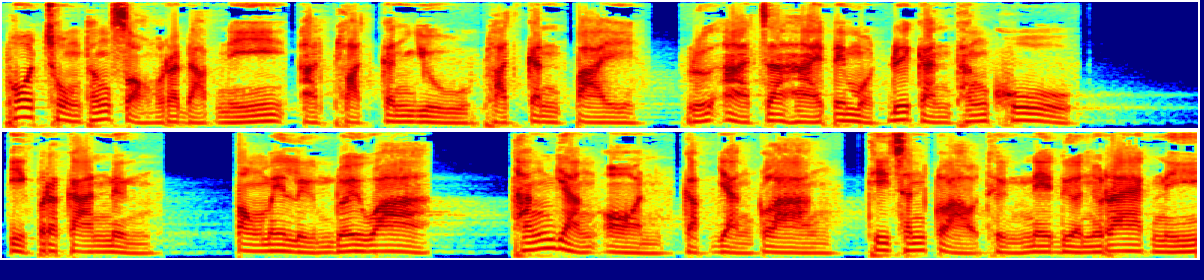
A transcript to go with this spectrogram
โพชฌงทั้งสองระดับนี้อาจผลัดกันอยู่ผลัดกันไป หรืออาจจะหายไปหมดด้วยกันทั้งคู่ อีกประการหนึ่ง ต้องไม่ลืมด้วยว่า ทั้งอย่างอ่อนกับอย่างกลางที่ฉันกล่าวถึงในเดือนแรกนี้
